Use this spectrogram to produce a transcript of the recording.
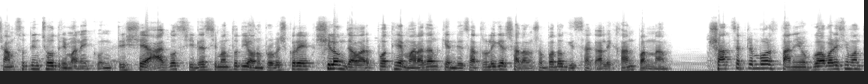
Shamsuddin Chowdhury Manik. উনত্রিশে আগস্ট সিলেট সীমান্ত দিয়ে অনুপ্রবেশ করে শিলং যাওয়ার পথে মারা যান কেন্দ্রীয় ছাত্রলীগের সাধারণ সম্পাদক ইসাক আলী খান পান্না। সাত সেপ্টেম্বর স্থানীয় গুয়াবাড়ি সীমান্ত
